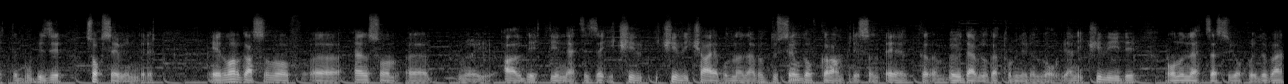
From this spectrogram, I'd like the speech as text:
etdi. Bu bizi çox sevindirir. Elmar Qasımov ə, ən son ə, əldə etdiyi nəticə 2 il 2 il 2 ay bundan əvvəl Düsseldorf Grand Prix-sin e, böyük dəbilqə turnirində olub. Yəni 2 il idi, onun nəticəsi yox idi və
